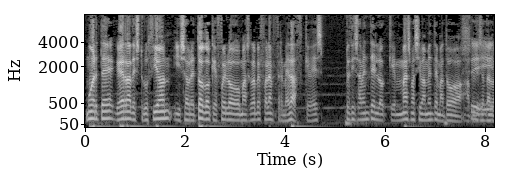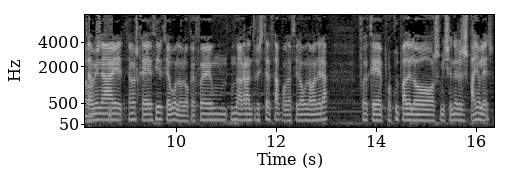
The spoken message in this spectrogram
Muerte guerra destrucción y sobre todo que fue lo más grave fue la enfermedad que es precisamente lo que más masivamente mató a, Sí, y los- también hay- tenemos que decir que, bueno, lo que fue un- una gran tristeza, por decirlo de alguna manera, fue que por culpa de los misioneros españoles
